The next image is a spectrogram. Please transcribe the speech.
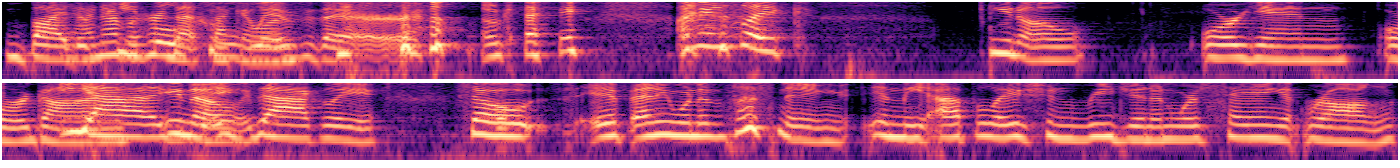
by the I never people heard that who second live one. there. Okay. I mean, it's like, you know, Oregon, Oregon. yeah, you know, exactly. So if anyone is listening in the Appalachian region and we're saying it wrong,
